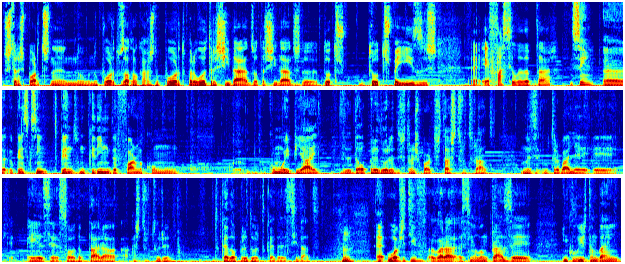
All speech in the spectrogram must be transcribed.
os transportes no, no- no Porto, os autocarros do Porto, para outras cidades, outras cidades de, de outros, de outros países. Eh, É fácil de adaptar? Sim, ah, eu penso que sim. Depende um bocadinho da forma como, como o API de- da operadora dos transportes está estruturado, mas o trabalho é, é, é esse, é só adaptar à, à estrutura de cada operador, de cada cidade. Hum. Eh, o objetivo, agora assim a longo prazo, é incluir também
